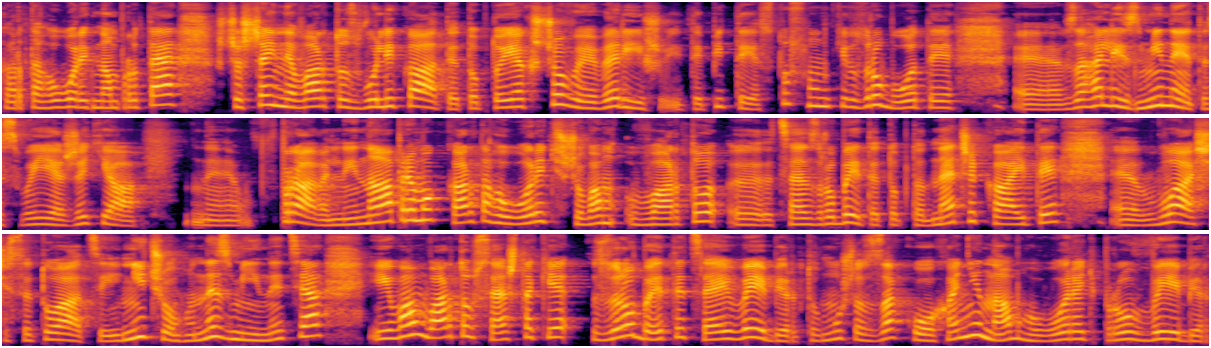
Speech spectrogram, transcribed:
Карта говорить нам про те, що ще й не варто зволікати. Тобто, якщо ви вирішуєте піти стосунків, з роботи, е, взагалі змінити своє життя е, в правильний напрямок, карта говорить, що вам варто е, це зробити. Тобто, не чекайте, в вашій ситуації нічого не зміниться, і вам варто все ж таки зробити цей вибір, тому що закохані нам говорять про вибір.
